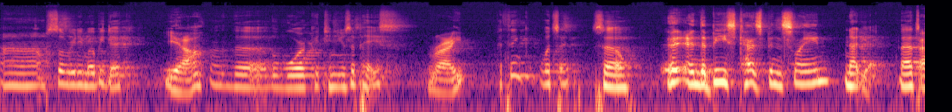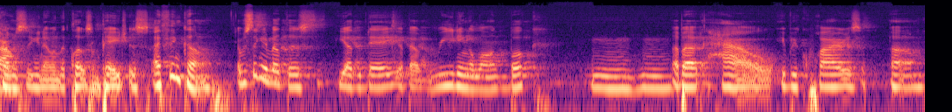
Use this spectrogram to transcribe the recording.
Uh, I'm still reading Moby Dick. Yeah, The the war continues apace. right. I think what's it? So And the beast has been slain. not yet. That comes you know in the closing pages. I think um I was thinking about this the other day about reading a long book Mm-hmm. about how it requires um,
